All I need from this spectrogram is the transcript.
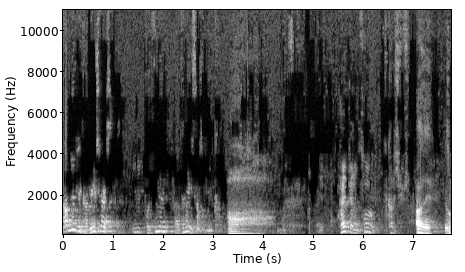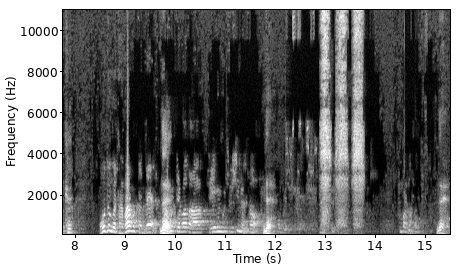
압력이 강해지면 이 버티는 단탄력이 있습니까? 아. 갈 때는 손을 가르치십시오. 아, 네. 이렇게? 모든 걸 다 밟을 건데 네. 밟을 때마다 배에 힘을 주시면서 네. 한 발만 더. 네.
